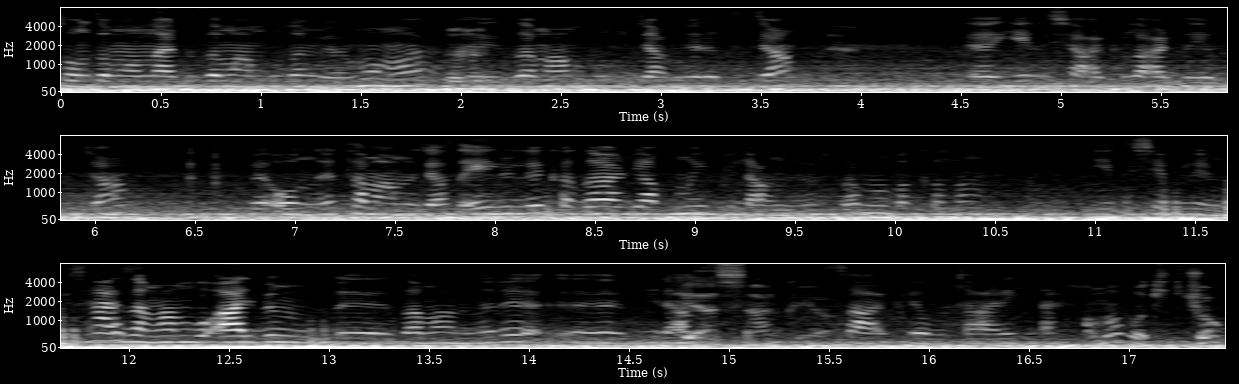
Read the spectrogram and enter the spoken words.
son zamanlarda zaman bulamıyorum ama e, zaman bulacağım, yaratacağım. E, yeni şarkılar da yapacağım ve onları tamamlayacağız. Eylül'e kadar yapmayı planlıyoruz ama bakalım yetişebilir miyiz? Her zaman bu albüm e, zamanları e, biraz, Biraz sarkıyor. sarkıyor bu tarihler. Ama vakit çok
